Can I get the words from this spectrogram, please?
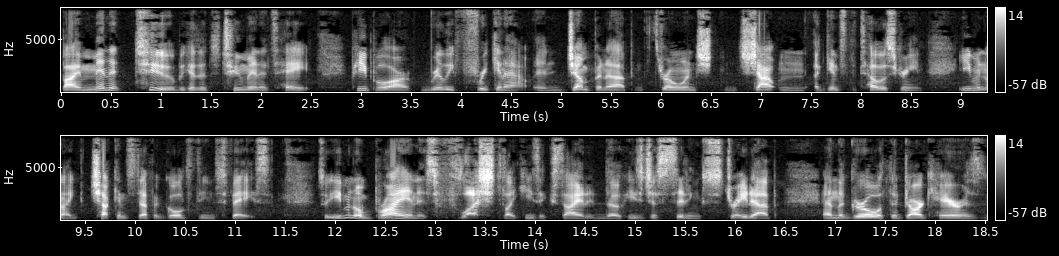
by minute two, because it's two minutes hate, people are really freaking out and jumping up and throwing, sh- shouting against the telescreen, even like chucking stuff at Goldstein's face. So even O'Brien is flushed like he's excited, though he's just sitting straight up, and the girl with the dark hair is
